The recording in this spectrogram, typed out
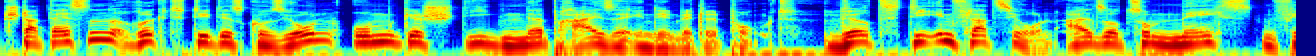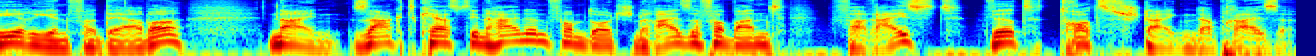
Stattdessen rückt die Diskussion um gestiegene Preise in den Mittelpunkt. Wird die Inflation also zum nächsten Ferienverderber? Nein, sagt Kerstin Heinen vom Deutschen Reiseverband, verreist wird trotz steigender Preise.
